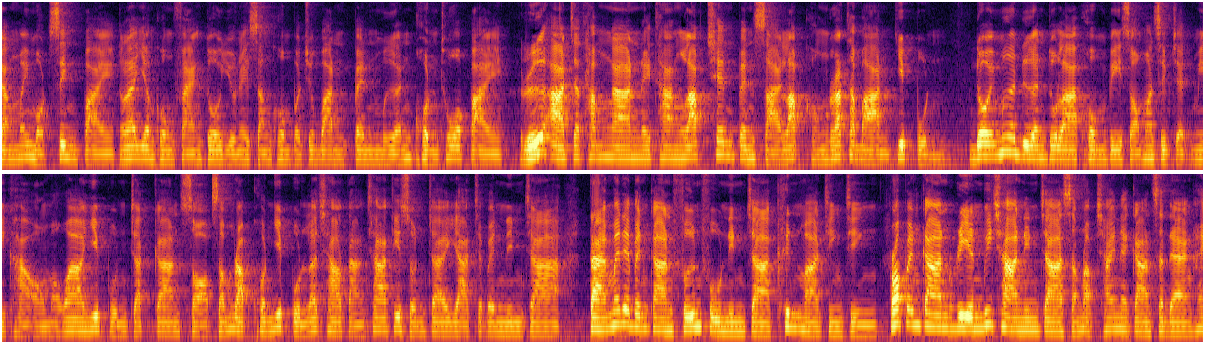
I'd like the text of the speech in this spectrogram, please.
ยังไม่หมดสิ้นไป และยังคงแฝงตัวอยู่ในสังคมปัจจุบันเป็นเหมือนคนทั่วไป หรืออาจจะทำงานในทางลับ เช่น เป็นสายลับของรัฐบาลญี่ปุ่น โดยเมื่อเดือนตุลาคมปี 2017 มีข่าวออกมาว่าญี่ปุ่นจัดการสอบสำหรับคนญี่ปุ่นและชาวต่างชาติที่สนใจอยากจะเป็นนินจา แต่ไม่ได้เป็นการฟื้นฟูนินจาขึ้นมาจริง ๆ เพราะเป็นการเรียนวิชานินจาสำหรับใช้ในการแสดงให้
